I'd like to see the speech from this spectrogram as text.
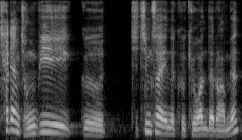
차량 정비 그 지침서에 있는 그 교환대로 하면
